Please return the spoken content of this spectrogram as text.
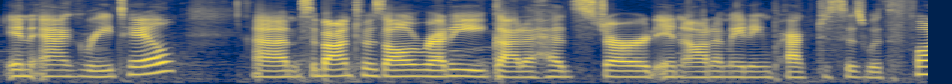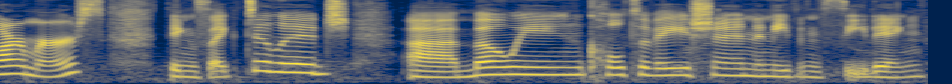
in ag retail. Um, has already got a head start in automating practices with farmers, things like tillage, uh, mowing, cultivation, and even seeding.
